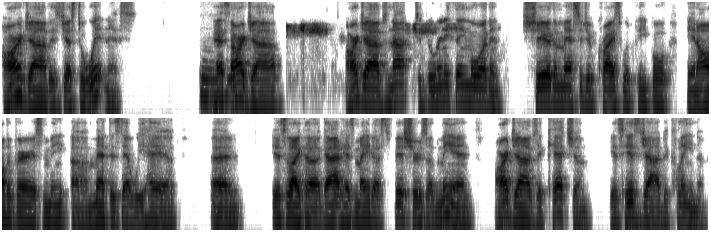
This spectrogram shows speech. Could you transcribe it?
our job is just to witness. That's mm-hmm. our job. Our job's not to do anything more than share the message of Christ with people in all the various me, uh, methods that we have. And it's like uh, God has made us fishers of men. Our job's to catch them. Is His job to clean them.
